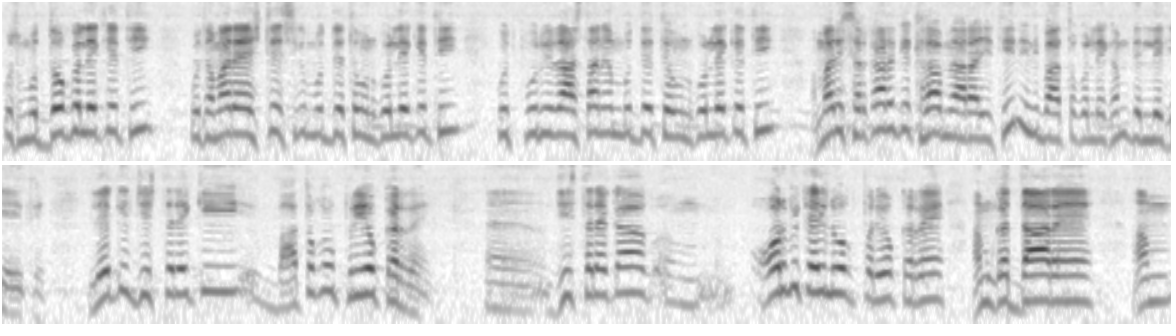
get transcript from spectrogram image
कुछ मुद्दों को लेके थी कुछ हमारे एस के मुद्दे थे, उनको लेके थी। कुछ पूरी राजस्थान के मुद्दे थे, उनको लेके थी। हमारी सरकार के खिलाफ नाराजी थी, इन बातों को लेकर हम दिल्ली गए थे। लेकिन जिस तरह की बातों को प्रयोग कर रहे हैं जिस तरह का और भी कई लोग प्रयोग कर रहे हैं, हम गद्दार हैं, हम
